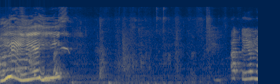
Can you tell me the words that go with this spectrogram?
ઈ આ તો એમને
